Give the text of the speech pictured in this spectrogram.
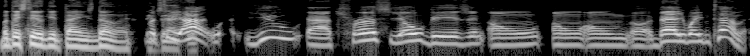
But they still get things done. But exactly. see, I you I trust your vision on on on uh, evaluating talent.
